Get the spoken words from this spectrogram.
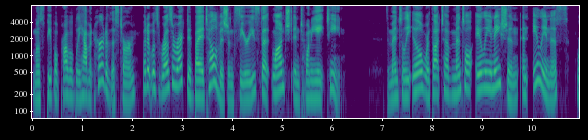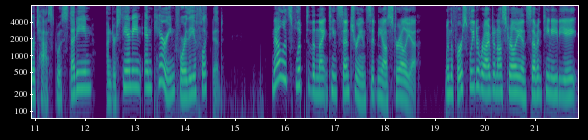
Most people probably haven't heard of this term, but it was resurrected by a television series that launched in 2018. The mentally ill were thought to have mental alienation, and alienists were tasked with studying, understanding, and caring for the afflicted. Now let's flip to the 19th century in Sydney, Australia. When the first fleet arrived in Australia in 1788,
